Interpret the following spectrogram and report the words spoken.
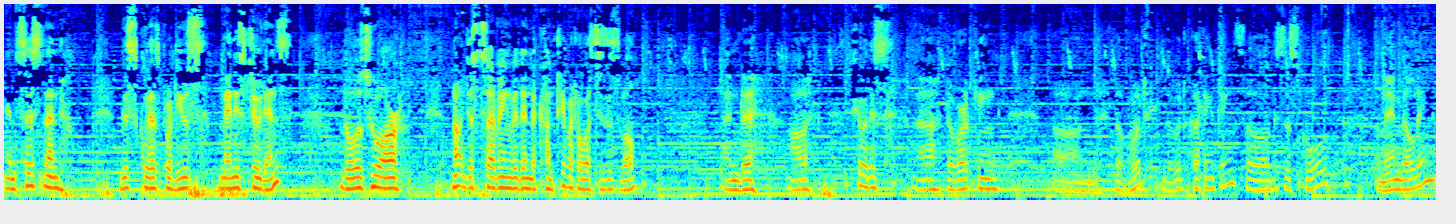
and since then, this school has produced many students, those who are not just serving within the country but overseas as well. And uh, I'll show this uh, the working on the wood, the wood cutting thing. So this is a school, the main building.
